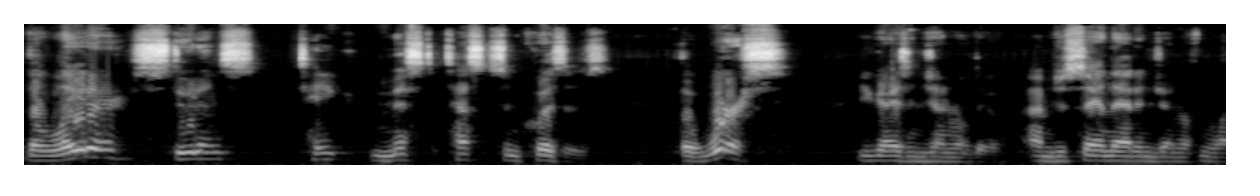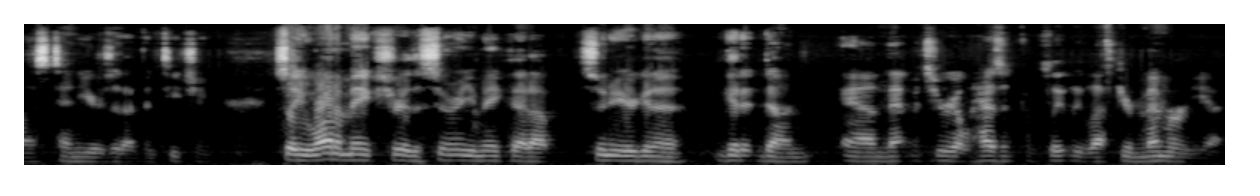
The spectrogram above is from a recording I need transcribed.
The later students take missed tests and quizzes, the worse you guys in general do. I'm just saying that in general from the last 10 years that I've been teaching. So you want to make sure the sooner you make that up, sooner you're going to get it done, and that material hasn't completely left your memory yet.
